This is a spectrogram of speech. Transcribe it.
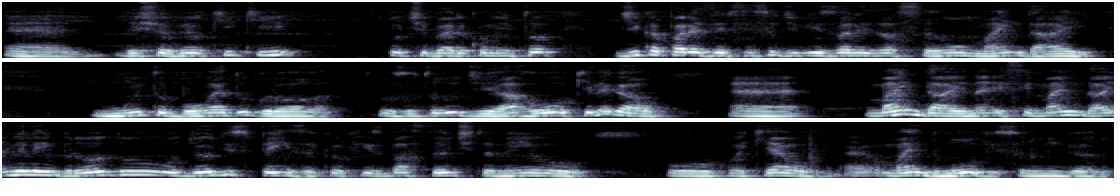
É, deixa eu ver o que, que o Tibério comentou. Dica para exercício de visualização, Mind Eye. Muito bom, é do Grola. Uso todo dia. Arro, que legal. É, Mind Eye, né? Esse Mind Eye me lembrou do Joe Dispenza, que eu fiz bastante também, o, o como é que é? O, é o Mind Movie, se não me engano.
